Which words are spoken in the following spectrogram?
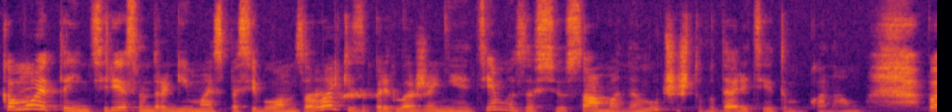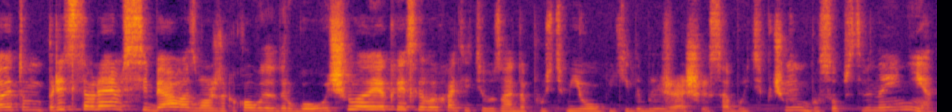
кому это интересно, дорогие мои. Спасибо вам за лайки, за предложение темы, за все самое наилучшее, что вы дарите этому каналу. Поэтому представляем себя, возможно, какого-то другого человека, если вы хотите узнать, допустим, его какие-то ближайшие события. Почему бы, собственно, и нет.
